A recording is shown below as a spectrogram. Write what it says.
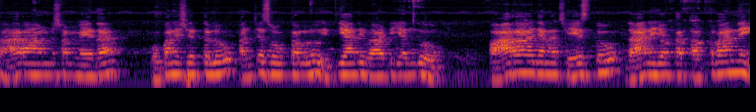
సారాంశం మీద ఉపనిషత్తులు పంచసూక్తములు ఇత్యాది వాటి యందు పారాయణ చేస్తూ దాని యొక్క తత్వాన్ని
